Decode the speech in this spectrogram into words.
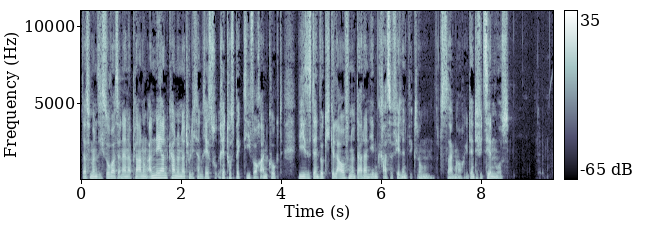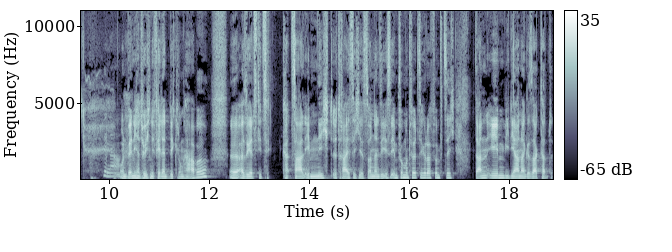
dass man sich sowas in einer Planung annähern kann und natürlich dann retrospektiv auch anguckt, wie ist es denn wirklich gelaufen und da dann eben krasse Fehlentwicklungen sozusagen auch identifizieren muss. Genau. Und wenn ich natürlich eine Fehlentwicklung habe, äh, also jetzt die Zahl eben nicht 30 äh, ist, sondern sie ist eben 45 oder 50, dann eben, wie Diana gesagt hat,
